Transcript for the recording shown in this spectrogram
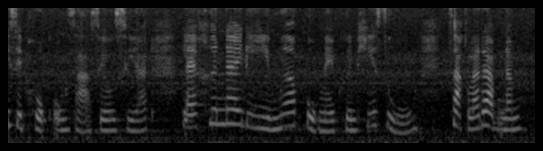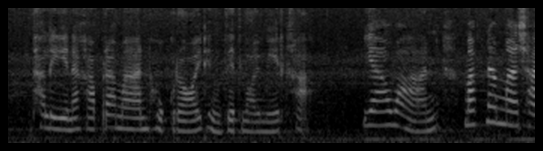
26 องศาเซลเซียส และขึ้นได้ดีเมื่อปลูกในพื้นที่สูง จากระดับน้ำ ทะเลนะคะ ประมาณ 600ถึง700 เมตรค่ะ ยาหวานมักนำมาใช้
